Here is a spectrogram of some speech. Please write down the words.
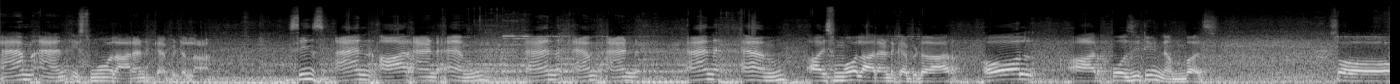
m and small r and capital R. Since n, r and m, n, m and n, m are small r and capital R, all are positive numbers. So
